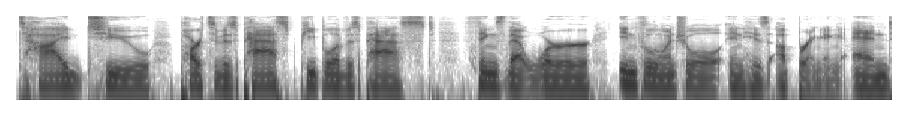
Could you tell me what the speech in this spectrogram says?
tied to parts of his past, people of his past, things that were influential in his upbringing. And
